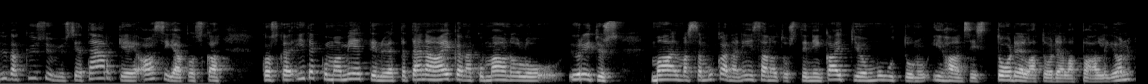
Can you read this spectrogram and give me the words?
hyvä kysymys ja tärkeä asia, koska, koska itse kun mä oon miettinyt, että tänä aikana, kun mä oon ollut yritys maailmassa mukana niin sanotusti, niin kaikki on muuttunut ihan siis todella, todella paljon.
